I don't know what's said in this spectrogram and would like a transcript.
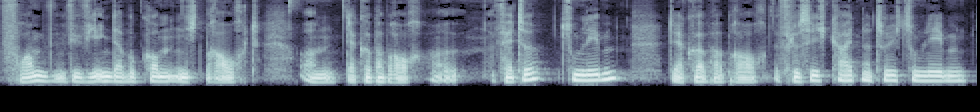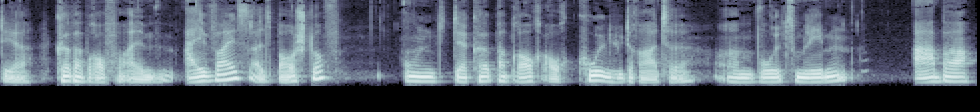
Form, wie wir ihn da bekommen, nicht braucht. Ähm, der Körper braucht äh, Fette zum Leben, der Körper braucht Flüssigkeit natürlich zum Leben, der Körper braucht vor allem Eiweiß als Baustoff. Und der Körper braucht auch Kohlenhydrate ähm, wohl zum Leben, aber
